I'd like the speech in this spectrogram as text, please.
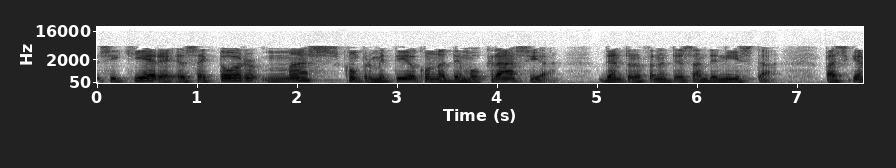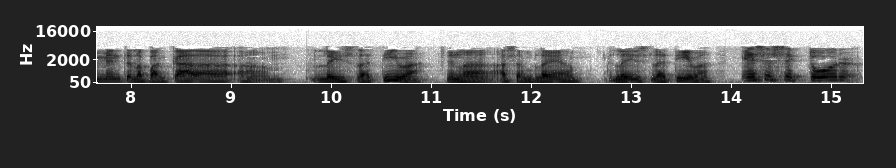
si quiere, el sector más comprometido con la democracia dentro del Frente Sandinista, básicamente la bancada legislativa en la Asamblea Legislativa, ese sector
